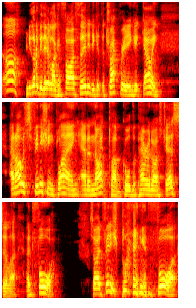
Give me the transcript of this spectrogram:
Oh, And you got to be there like at 5:30 to get the truck ready and get going. And I was finishing playing at a nightclub called the Paradise Jazz Cellar at four. So I'd finished playing at four and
